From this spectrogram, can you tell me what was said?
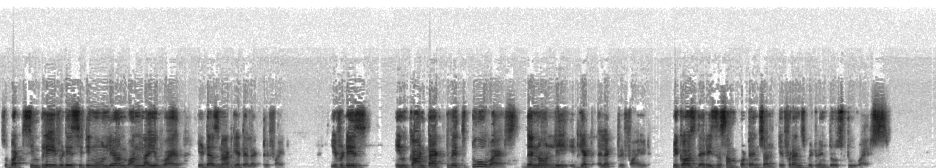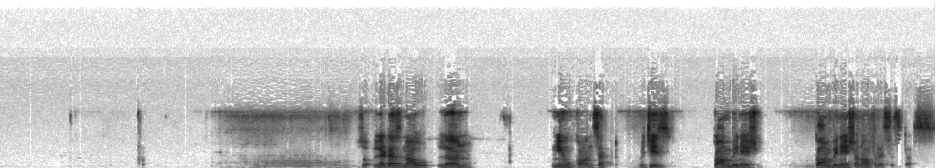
So but simply if it is sitting only on one live wire it does not get electrified. If it is in contact with two wires then only it get electrified because there is some potential difference between those two wires. So let us now learn new concept which is combination combination of resistors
